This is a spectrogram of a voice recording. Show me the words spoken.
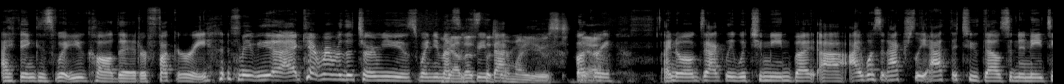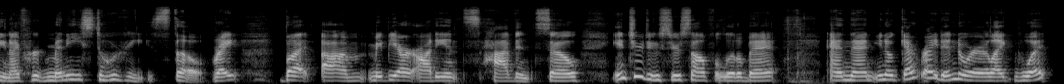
I think is what you called it, or fuckery. Maybe I can't remember the term you used when you messaged yeah, that's me the back. term I used. Fuckery. Yeah. I know exactly what you mean, but uh, I wasn't actually at the 2018. I've heard many stories, though, right? But um, maybe our audience haven't. So introduce yourself a little bit, and then you know get right into her. Like, what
